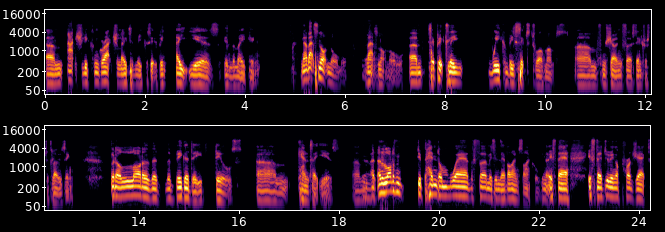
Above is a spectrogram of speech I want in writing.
um, actually congratulated me because it had been eight years in the making. Now that's not normal. That's not normal. Um, typically, we can be six to twelve months um, from showing first interest to closing, but a lot of the the bigger de- deals um, can take years, um, yeah. and, and, a lot of them depend on where the firm is in their buying cycle. You know, if they're if they're doing a project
